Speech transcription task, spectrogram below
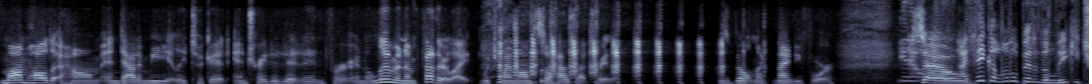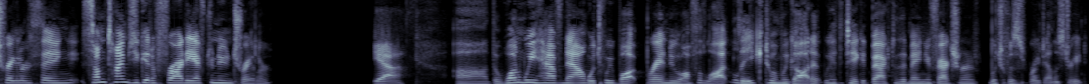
Mom hauled it home, and Dad immediately took it and traded it in for an aluminum Featherlite, which my mom still has that trailer. It was built in like '94. You know, So- I, I think a little bit of the leaky trailer thing. Sometimes you get a Friday afternoon trailer. Yeah, Uh, the one we have now, which we bought brand new off the lot, leaked when we got it. We had to take it back to the manufacturer, which was right down the street,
